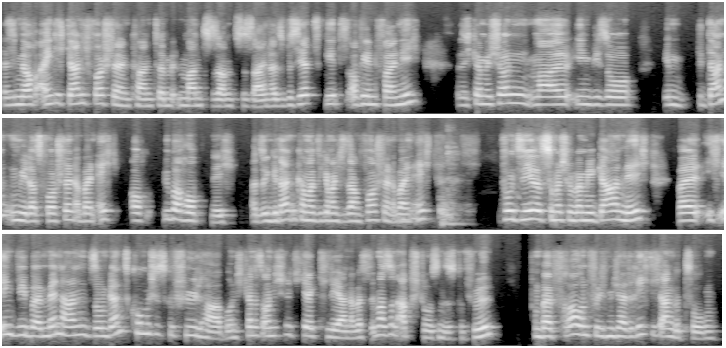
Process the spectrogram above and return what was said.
dass ich mir auch eigentlich gar nicht vorstellen kannte, mit einem Mann zusammen zu sein. Also bis jetzt geht es auf jeden Fall nicht. Also ich kann mir schon mal irgendwie so im Gedanken mir das vorstellen, aber in echt auch überhaupt nicht. Also in Gedanken kann man sich ja manche Sachen vorstellen, aber in echt funktioniert das zum Beispiel bei mir gar nicht, weil ich irgendwie bei Männern so ein ganz komisches Gefühl habe und ich kann das auch nicht richtig erklären, aber es ist immer so ein abstoßendes Gefühl. Und bei Frauen fühle ich mich halt richtig angezogen.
